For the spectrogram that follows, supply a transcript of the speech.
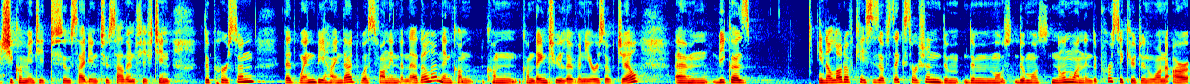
she committed suicide in 2015. The person that went behind that was found in the Netherlands and con- con- condemned to 11 years of jail um, because in a lot of cases of sextortion, the, the, most, the most known one and the prosecuted one are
